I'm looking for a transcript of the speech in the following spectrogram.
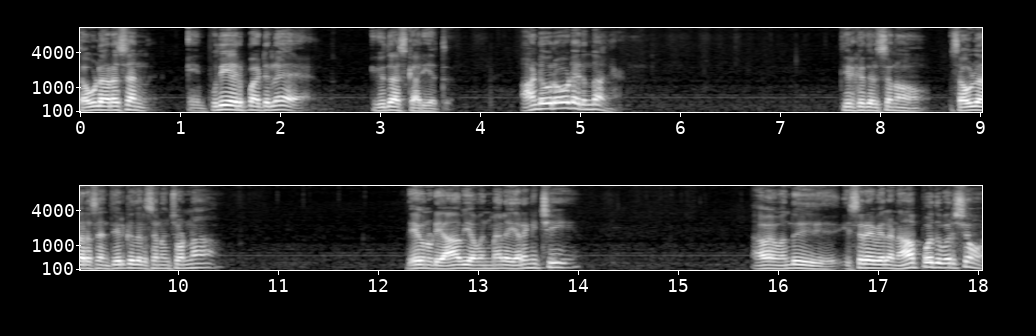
சவுல அரசன் புதிய ஏற்பாட்டில் யூதாஸ் காரியத்து ஆண்டவரோடு இருந்தாங்க. தீர்க்க தரிசனம் சவுல அரசன் தீர்க்க தரிசனம் சொன்னான் தேவனுடைய ஆவி அவன் மேலே இறங்கிச்சு. அவன் வந்து இஸ்ரேவேலை நாற்பது வருஷம்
